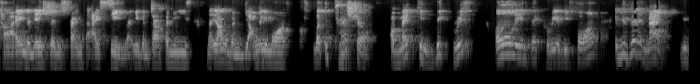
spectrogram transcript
Thai, Indonesians, friends that I see, right? Even Japanese, not even young anymore. But the pressure of making big risk early in their career before, if you're good at math, you,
